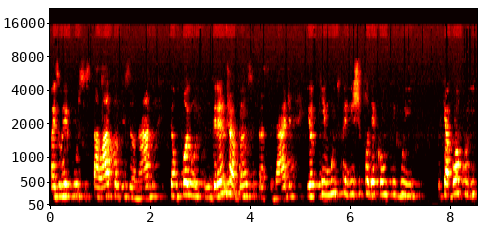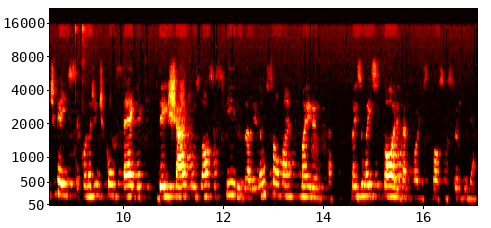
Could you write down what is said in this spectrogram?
mas o recurso está lá provisionado, então foi um, um grande avanço para a cidade e eu fiquei muito feliz de poder contribuir, porque a boa política é isso, é quando a gente consegue deixar para os nossos filhos ali não só uma, uma herança, mas uma história da qual eles possam se orgulhar.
